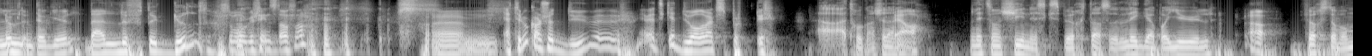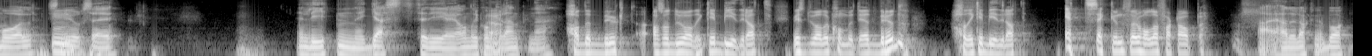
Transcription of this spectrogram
Lukten av gull. Det er luftegull, som Åge Skinstad sa. Um, jeg tror kanskje du Jeg vet ikke, du hadde vært spurter. Ja, jeg tror kanskje det. Ja. Litt sånn kynisk spurter som ligger på hjul. ja. Først over mål, snur seg. En liten gest til de andre konkurrentene. Hadde brukt Altså, du hadde ikke bidratt Hvis du hadde kommet i et brudd, hadde ikke bidratt ett sekund for å holde farta oppe. Nei, jeg hadde lagt meg bak,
